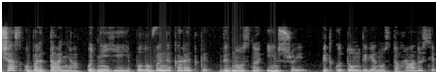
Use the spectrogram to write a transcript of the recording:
час обертання однієї половини каретки відносно іншої під кутом 90 градусів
